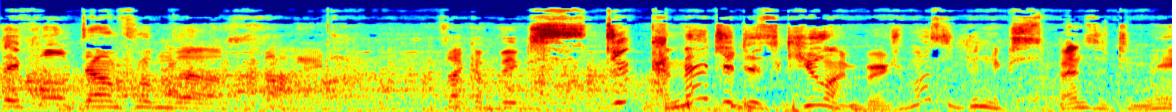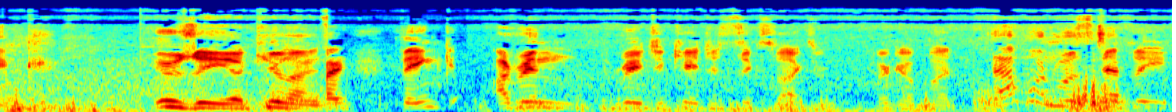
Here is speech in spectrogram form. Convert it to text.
They fall down from the side. It's like a big stick. Imagine this queue line bridge. Must have been expensive to make. Here's a queue line. I think I'm in Raging Cage at Six Flags, but that one was definitely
